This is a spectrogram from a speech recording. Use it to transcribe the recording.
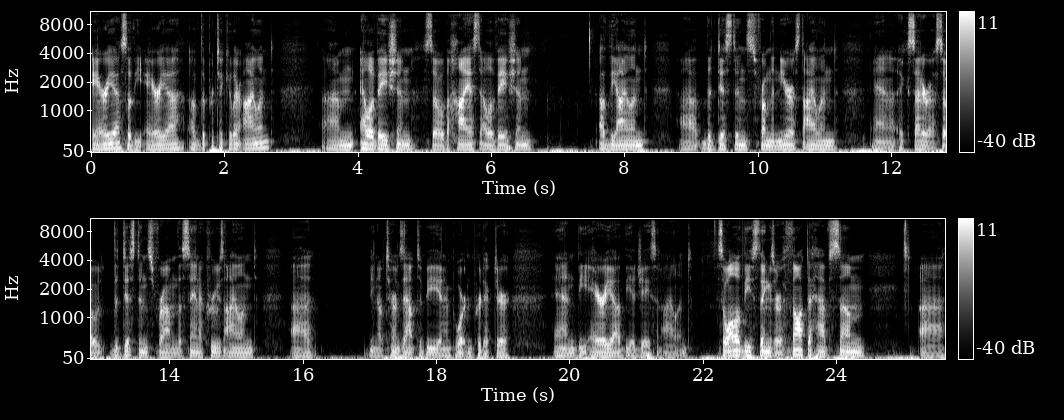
area, so the area of the particular island. Um, elevation, so the highest elevation of the island, uh, the distance from the nearest island, and etc. So the distance from the Santa Cruz Island, uh, you know, turns out to be an important predictor, and the area of the adjacent island. So all of these things are thought to have some, uh,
